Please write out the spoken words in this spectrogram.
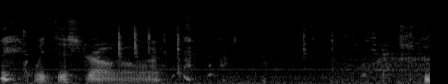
With your strong arm. I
